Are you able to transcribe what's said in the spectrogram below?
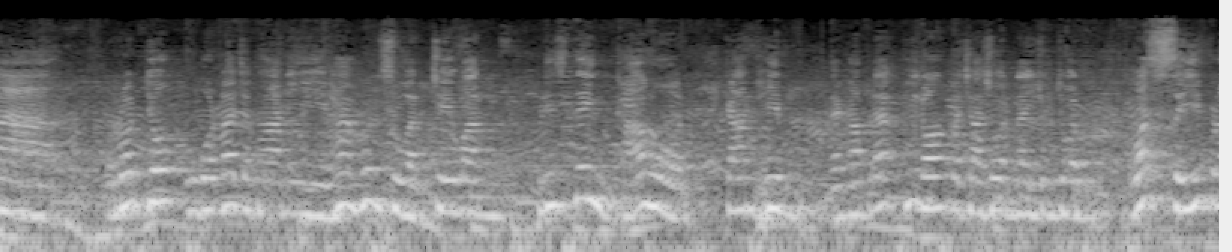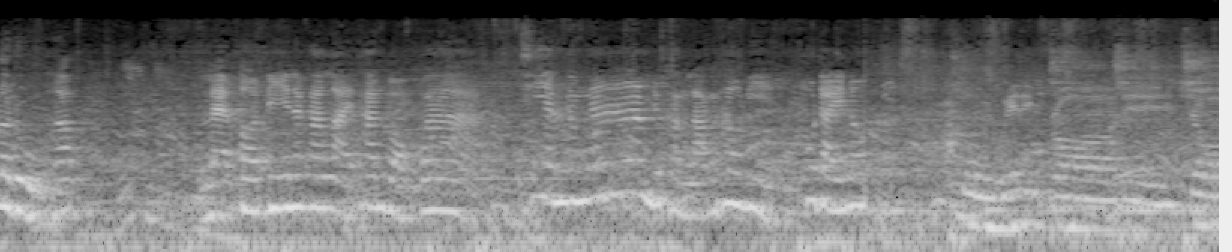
นา รถยกอุบลราชธานี ห้างหุ้นส่วน J1 b l i s t i n g ขาโหด การพิมพ์นะครับ และพี่น้องประชาชนในชุมชน วัดศรีประดู่ครับ และตอนนี้นะคะหลายท่านบอกว่าเทียนงามๆอยู่ข้างหลังเฮานี่ผู้ใดเนาะ So we're waiting for the show,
